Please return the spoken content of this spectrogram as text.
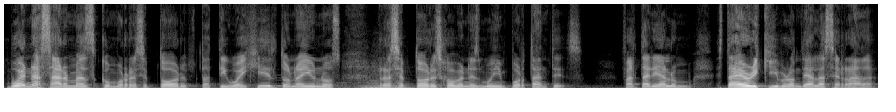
Buenas armas como receptor. Está T.Y. Hilton, hay unos receptores jóvenes muy importantes. Faltaría lo... Está Eric Ebron de ala cerrada.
